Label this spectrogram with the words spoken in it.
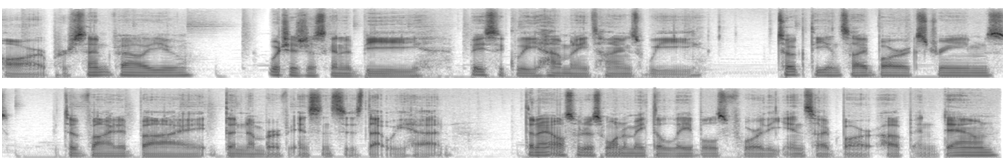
our percent value, which is just going to be basically how many times we took the inside bar extremes divided by the number of instances that we had. Then I also just want to make the labels for the inside bar up and down.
